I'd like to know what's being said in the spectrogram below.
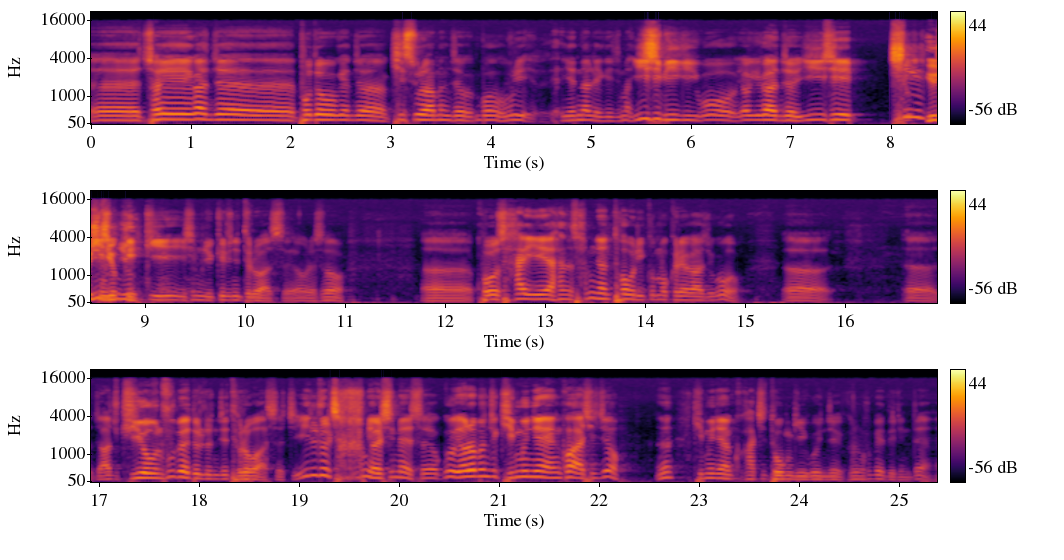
에, 저희가 이제 보도국에 이제 기수로 하면 이제 뭐 우리 옛날 얘기지만 22기고 여기가 이제 27 26 기. 26기 26기로 들어왔어요. 그래서 어 그 사이에 한 3년 터울 있고 뭐 그래가지고 어. 어, 아주 귀여운 후배들도 이제 들어왔었지. 일들 참 열심히 했어요. 그 여러분 김은희 앵커 아시죠? 응? 김은희 앵커 같이 동기고 이제 그런 후배들인데,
